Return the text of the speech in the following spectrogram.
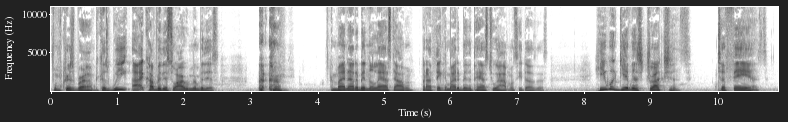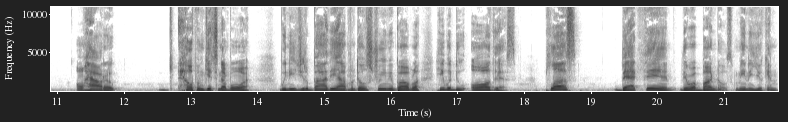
from Chris Brown because we I covered this, so I remember this. it might not have been the last album, but I think it might have been the past two albums. He does this. He would give instructions to fans on how to help him get to number one. We need you to buy the album, don't stream it, blah, blah. He would do all this. Plus, back then, there were bundles, meaning you can,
